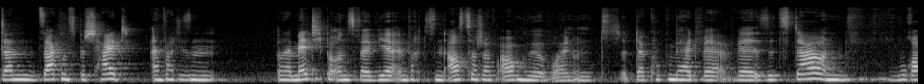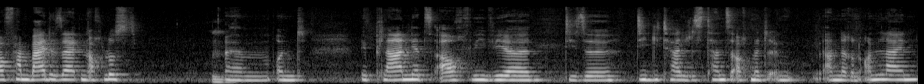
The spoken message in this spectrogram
dann sag uns Bescheid. Einfach diesen, oder melde dich bei uns, weil wir einfach diesen Austausch auf Augenhöhe wollen. Und da gucken wir halt, wer, wer sitzt da und worauf haben beide Seiten auch Lust. Mhm. Ähm, und wir planen jetzt auch, wie wir diese digitale Distanz auch mit anderen online-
